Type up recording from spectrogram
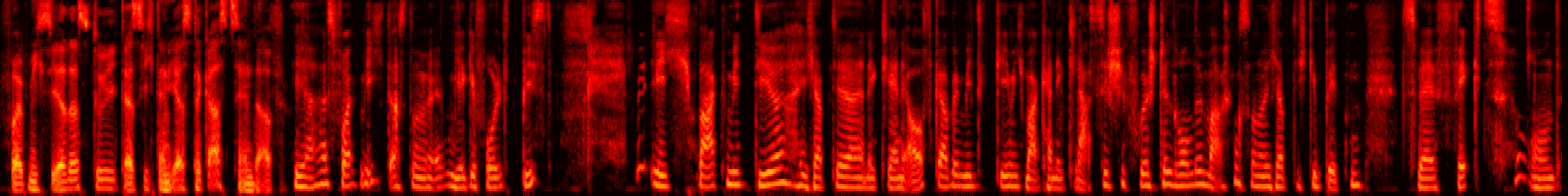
Freut mich sehr, dass du, dass ich dein erster Gast sein darf. Ja, es freut mich, dass du mir gefolgt bist. Ich mag mit dir, ich habe dir eine kleine Aufgabe mitgegeben. Ich mag keine klassische Vorstellrunde machen, sondern ich habe dich gebeten, zwei Facts und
